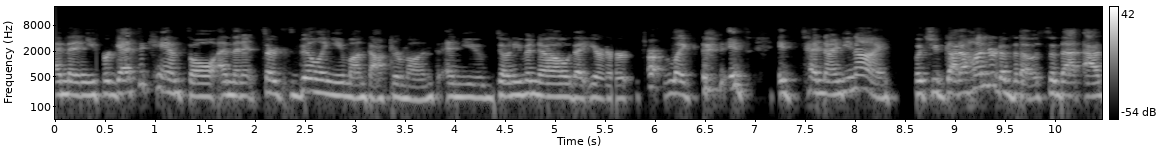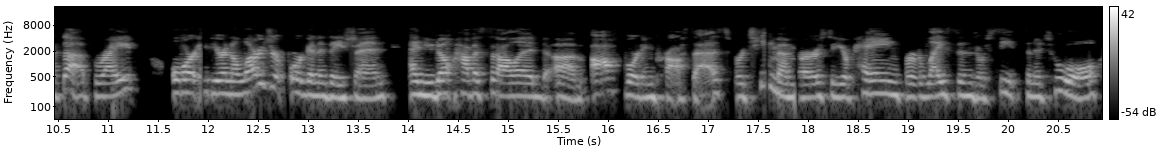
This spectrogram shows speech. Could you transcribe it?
and then you forget to cancel and then it starts billing you month after month and you don't even know that you're like, it's, it's 1099, but you've got a hundred of those. So that adds up, right? Or if you're in a larger organization and you don't have a solid um, offboarding process for team members, so you're paying for license or seats in a tool,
